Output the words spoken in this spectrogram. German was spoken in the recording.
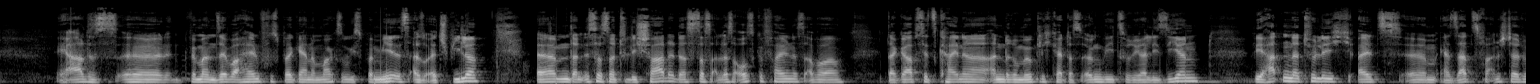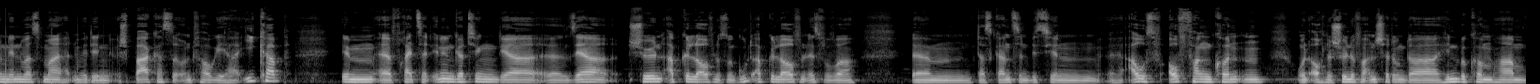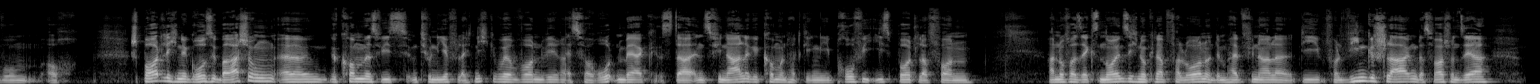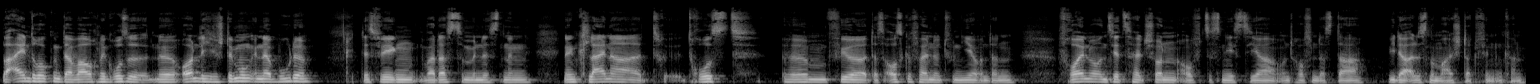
Ja, das, äh, wenn man selber Hallenfußball gerne mag, so wie es bei mir ist, also als Spieler, ähm, dann ist das natürlich schade, dass das alles ausgefallen ist, aber da gab es jetzt keine andere Möglichkeit, das irgendwie zu realisieren. Wir hatten natürlich als ähm, Ersatzveranstaltung, nennen wir es mal, hatten wir den Sparkasse und VGH E-Cup im äh, Freizeit in Göttingen, der äh, sehr schön abgelaufen ist und gut abgelaufen ist, wo wir ähm, das Ganze ein bisschen äh, aus, auffangen konnten und auch eine schöne Veranstaltung da hinbekommen haben, wo auch sportlich eine große Überraschung äh, gekommen ist, wie es im Turnier vielleicht nicht geworden wäre. SV Rotenberg ist da ins Finale gekommen und hat gegen die Profi-E-Sportler von Hannover 96 nur knapp verloren und im Halbfinale die von Wien geschlagen. Das war schon sehr beeindruckend. Da war auch eine große, eine ordentliche Stimmung in der Bude. Deswegen war das zumindest ein, ein kleiner Tr- Trost ähm, für das ausgefallene Turnier. Und dann freuen wir uns jetzt halt schon auf das nächste Jahr und hoffen, dass da wieder alles normal stattfinden kann.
